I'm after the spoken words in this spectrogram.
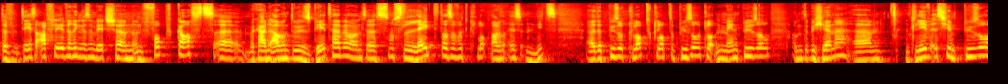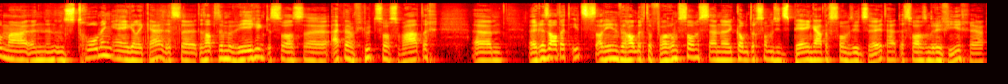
De, deze aflevering is een beetje een, een fopcast. Uh, we gaan nu af en toe eens beet hebben, want soms lijkt het alsof het klopt, maar dan is het niet. de puzzel klopt, klopt de puzzel, klopt mijn puzzel. Om te beginnen, ehm, het leven is geen puzzel, maar een, een, een stroming eigenlijk. Hè? Dus, het is altijd een beweging, het zoals eb en vloed, zoals water. Um, er is altijd iets, alleen verandert de vorm soms en uh, komt er soms iets bij en gaat er soms iets uit. Hè. Het is zoals een rivier.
